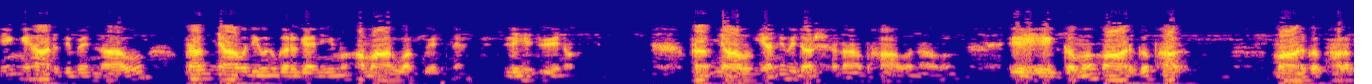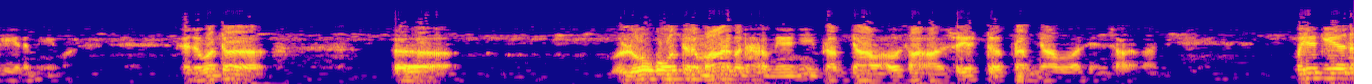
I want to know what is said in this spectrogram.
එන් එහාට තිබෙන්නා වූ ප්‍රඥාව දියුණු කර ගැනීම අමාරුවක් වෙන්නේ නැහැ. වෙනවා. ප්‍රඥාව කියන්නේ විදර්ශනා භාවනාව. ඒ එකම මාර්ගඵල. මාර්ගඵල කියන මේවා. එතකොට ලෝකෝත්තර මාර්ග ධර්මයේ ප්‍රඥාව අවසා ශ්‍රේෂ්ඨ ප්‍රඥාව වශයෙන් සලකන්නේ. ඔය කියන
